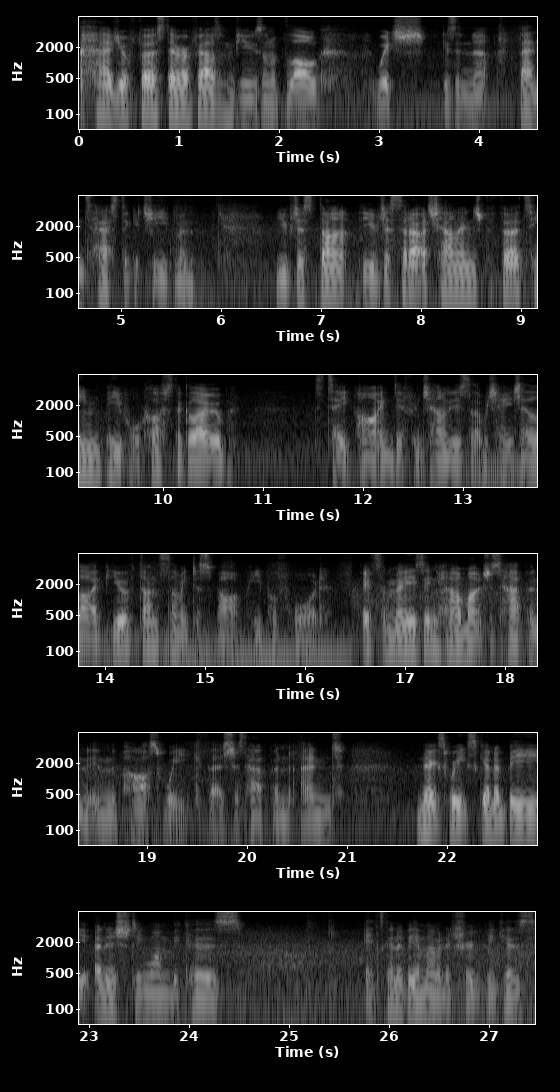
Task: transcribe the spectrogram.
had your first ever 1000 views on a vlog, which is a fantastic achievement. You've just done you've just set out a challenge for 13 people across the globe to take part in different challenges that will change their life. You have done something to spark people forward. It's amazing how much has happened in the past week that's just happened and next week's going to be an interesting one because it's going to be a moment of truth because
